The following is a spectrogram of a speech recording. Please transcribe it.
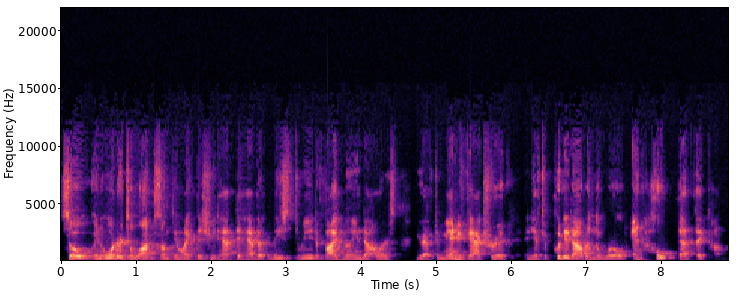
So, in order to launch something like this, you'd have to have at least three to five million dollars. You have to manufacture it and you have to put it out in the world and hope that they come.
